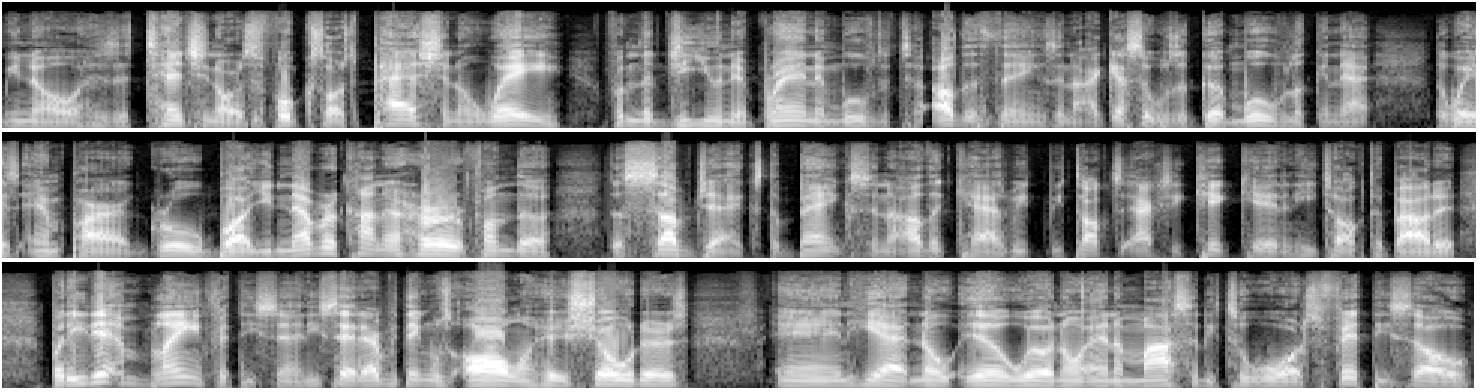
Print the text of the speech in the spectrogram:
you know, his attention or his focus or his passion away from the G Unit brand and moved it to other things. And I guess it was a good move looking at the way his empire grew. But you never kind of heard from the the subjects, the banks, and the other cats. We, we talked to actually Kidd Kidd, and he talked about it. But he didn't blame 50 Cent. He said everything was all on his shoulders and he had no ill will, no animosity towards 50. So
